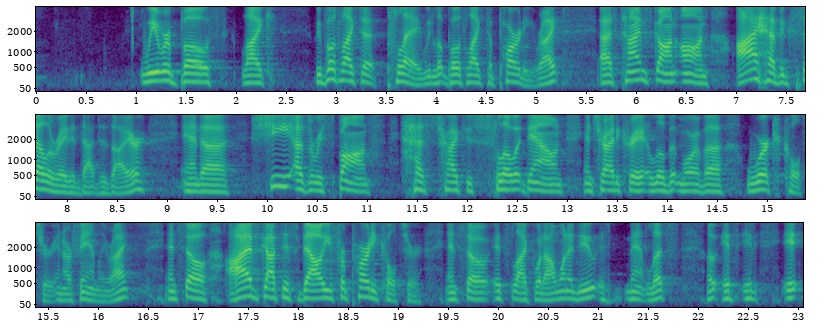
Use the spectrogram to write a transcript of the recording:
we were both like, we both like to play, we both like to party, right? As time's gone on, I have accelerated that desire. And uh, she, as a response, has tried to slow it down and try to create a little bit more of a work culture in our family, right? And so I've got this value for party culture. And so it's like what I want to do is, man, let's, if, if, it,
